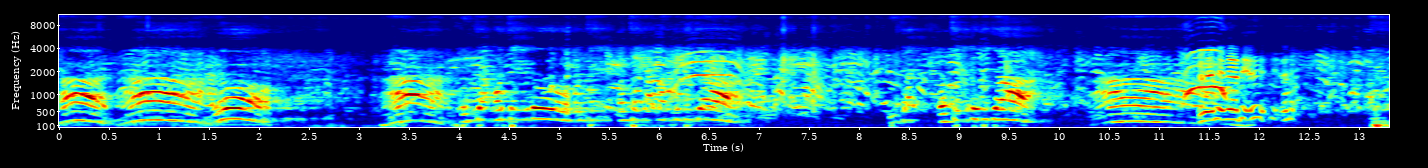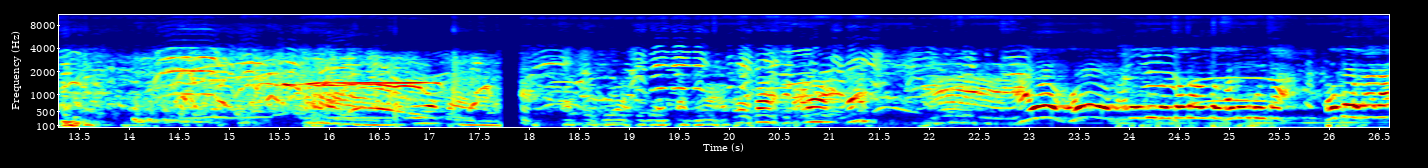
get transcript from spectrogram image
Tahan, ah, ayo. Ah, pencak kocek itu, kocek, kocek Kak Mar bijak. Bijak, kocek itu bijak. Ah. Adik, adik, adik, adik, empat, lima. Oke, Pak, kita arah ya. Ah, ayo, oh, Kak Devi mencoba untuk sampai di puncak. Tepuk tangan.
